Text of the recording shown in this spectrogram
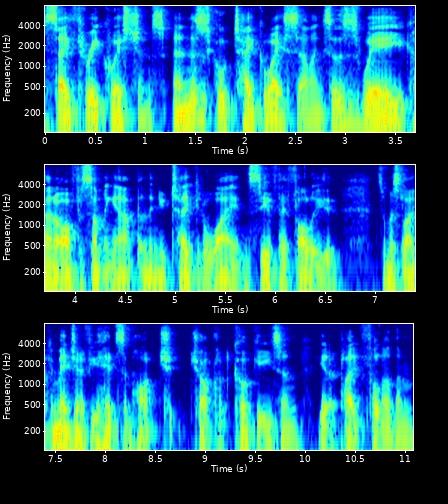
say, three questions. And this is called takeaway selling. So this is where you kind of offer something up and then you take it away and see if they follow you. It's almost like imagine if you had some hot ch- chocolate cookies and you had a plate full of them.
